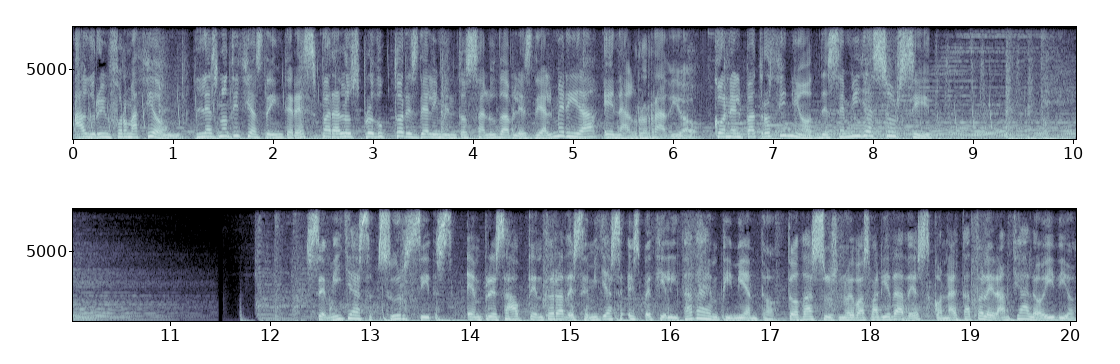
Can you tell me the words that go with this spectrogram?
Agroinformación, las noticias de interés para los productores de alimentos saludables de Almería en Agroradio, con el patrocinio de Semillas Surseed. Semillas Sur Seeds, empresa obtentora de semillas especializada en pimiento. Todas sus nuevas variedades con alta tolerancia al oidio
